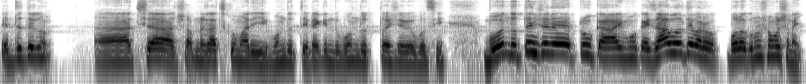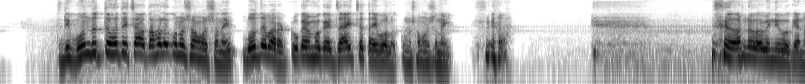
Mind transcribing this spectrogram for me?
এটা তো আচ্ছা স্বপ্নের রাজকুমারী, বন্ধুত্ব, এটা কিন্তু বন্ধুত্ব হিসেবে বলছি। বন্ধুত্ব হিসেবে টুকাই, মুকাই, যা বলতে পারো, বলো, কোনো সমস্যা নাই। যদি বন্ধুত্ব হতে চাও তাহলে কোনো সমস্যা নাই। বলতে পারো, টুকাই, মুকাই, যা ইচ্ছা তাই বলো, কোনো সমস্যা নাই। অন্যভাবে নিব কেন?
